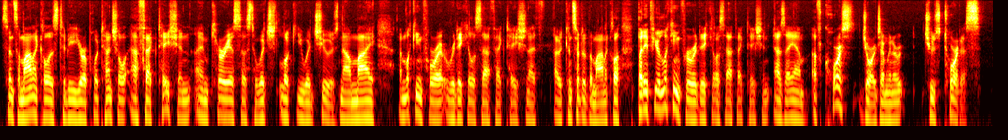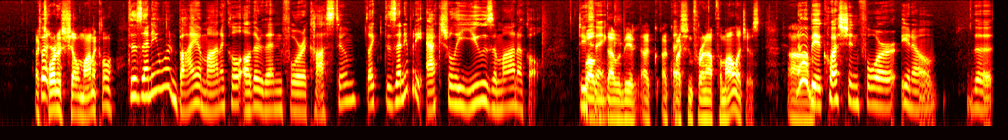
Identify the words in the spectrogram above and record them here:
Since a monocle is to be your potential affectation, I'm curious as to which look you would choose. Now, my I'm looking for a ridiculous affectation. I, I would consider the monocle. But if you're looking for a ridiculous affectation, as I am, of course, George, I'm going to choose tortoise. A but tortoise shell monocle? Does anyone buy a monocle other than for a costume? Like, does anybody actually use a monocle? Do you well, think? that would be a, a question for an ophthalmologist. Um, no, it would be a question for you know the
